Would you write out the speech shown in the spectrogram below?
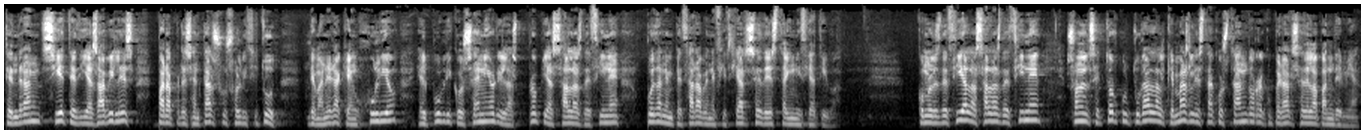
tendrán siete días hábiles para presentar su solicitud, de manera que en julio el público senior y las propias salas de cine puedan empezar a beneficiarse de esta iniciativa. Como les decía, las salas de cine son el sector cultural al que más le está costando recuperarse de la pandemia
